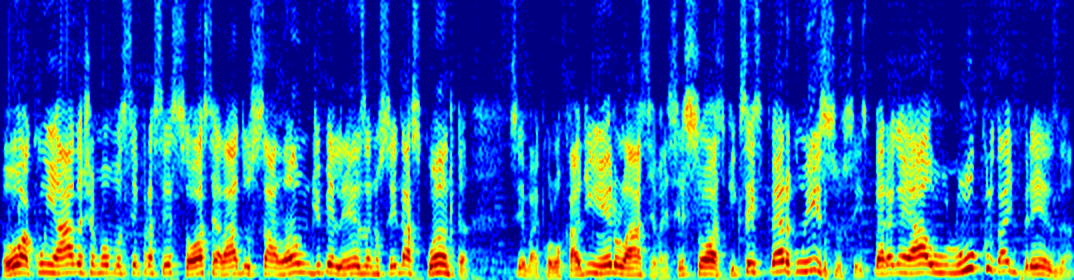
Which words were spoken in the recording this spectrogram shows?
Ou a cunhada chamou você para ser sócia lá do salão de beleza, não sei das quantas. Você vai colocar dinheiro lá, você vai ser sócio. O que você espera com isso? Você espera ganhar o lucro da empresa.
